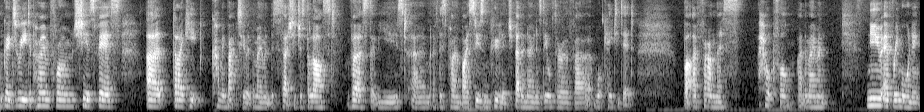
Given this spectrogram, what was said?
I'm going to read a poem from She is Fierce uh, that I keep coming back to at the moment. This is actually just the last verse that we used um, of this poem by Susan Coolidge, better known as the author of uh, What Katy Did. But I've found this helpful at the moment. New every morning.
